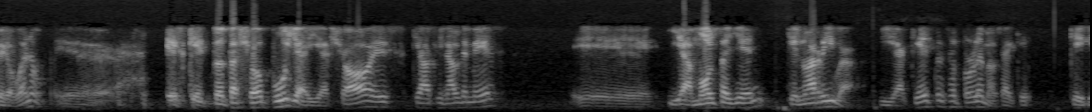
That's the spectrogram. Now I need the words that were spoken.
Però bueno, eh, és que tot això puja i això és que al final de mes eh, hi ha molta gent que no arriba. I aquest és el problema, o sigui, que, que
